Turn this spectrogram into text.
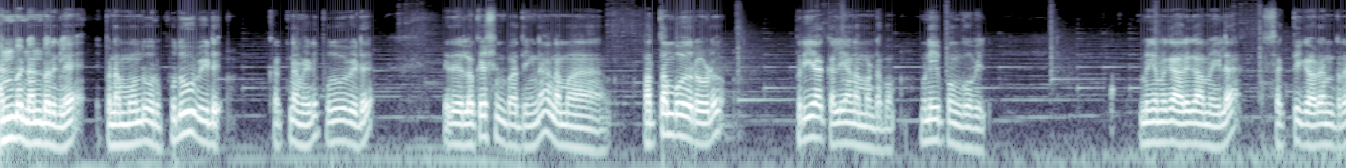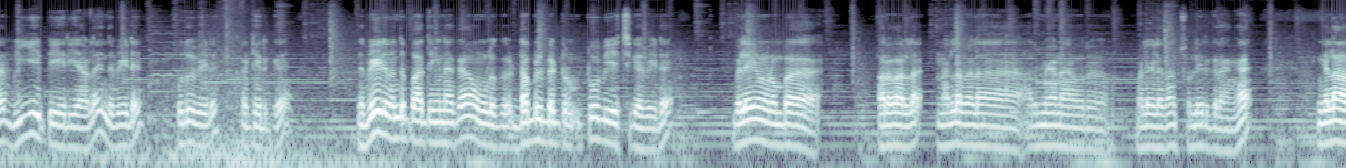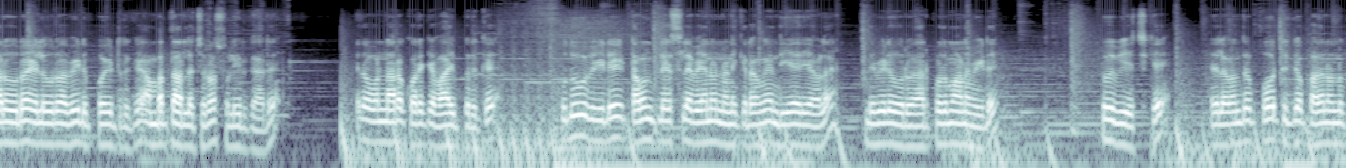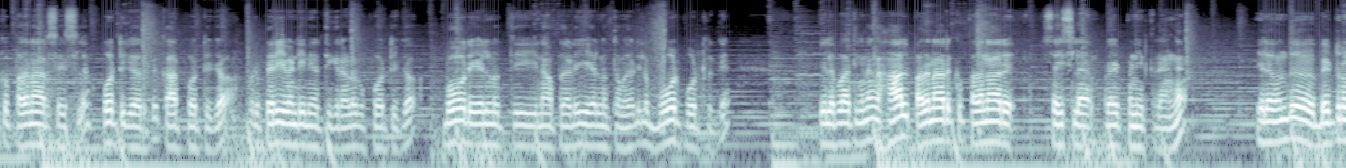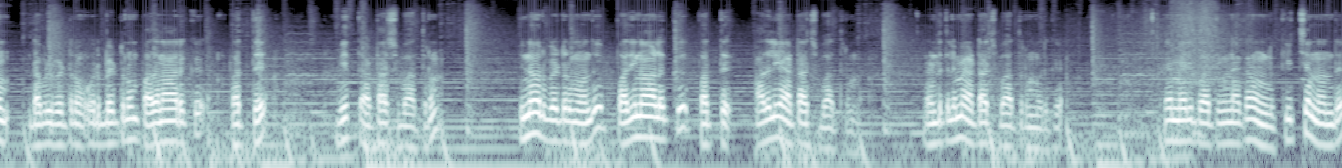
அன்பு நண்பர்களே இப்போ நம்ம வந்து ஒரு புது வீடு கட்டின வீடு புது வீடு. இது லொக்கேஷன் பார்த்தீங்கன்னா நம்ம பத்தொம்போது ரோடு பிரியா கல்யாண மண்டபம் முனியப்பங்கோவில் மிக மிக அருகாமையில் சக்தி கார்டன்ற விஇபி ஏரியாவில் இந்த வீடு புது வீடு கட்டியிருக்கு. இந்த வீடு வந்து பார்த்திங்கனாக்கா உங்களுக்கு டபுள் பெட்ரூம் டூ பிஹெச்கே வீடு. விலையும் ரொம்ப பரவாயில்ல. நல்ல விலை அருமையான ஒரு விலையில தான் சொல்லியிருக்கிறாங்க. இங்கெல்லாம் அறுபது ரூபா எழுபது ரூபா வீடு போயிட்டுருக்கு. ஐம்பத்தாறு லட்ச ரூபா சொல்லியிருக்காரு. இதை ஒன்றரை குறைக்க வாய்ப்பு இருக்குது புது வீடு டவுன் பிளேஸில் வேணும்னு நினைக்கிறவங்க இந்த ஏரியாவில் இந்த வீடு ஒரு அற்புதமான வீடு. டூ பிஹெச்கே இதில் வந்து போர்ட்டிக்கோ பதினொன்றுக்கு பதினாறு சைஸில் போர்ட்டிக்கோ இருக்குது கார் போர்ட்டிக்கோ. ஒரு பெரிய வண்டி நிறுத்திக்கிற அளவுக்கு போர்ட்டிக்கோ. போர் எழுநூற்றி நாற்பது அடி எழுநூற்றம்பது அடியில் போர் போட்டிருக்கு. இதில் பார்த்தீங்கன்னா ஹால் பதினாறுக்கு பதினாறு சைஸில் ப்ரொவைட் பண்ணியிருக்கிறாங்க. இதில் வந்து பெட்ரூம் டபுள் பெட்ரூம் ஒரு பெட்ரூம் பதினாறுக்கு பத்து வித் அட்டாச் பாத்ரூம் இன்னொரு பெட்ரூம் வந்து பதினாலுக்கு பத்து அதுலேயும் அட்டாச் பாத்ரூம் ரெண்டுத்துலேயுமே அட்டாச் பாத்ரூம் இருக்குது அதேமாரி பார்த்தீங்கன்னாக்கா உங்களுக்கு கிச்சன் வந்து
